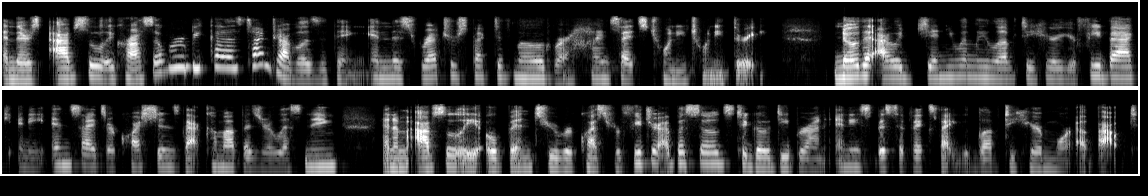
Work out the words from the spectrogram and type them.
and there's absolutely crossover because time travel is a thing in this retrospective mode where hindsight's 2023. Know that I would genuinely love to hear your feedback, any insights or questions that come up as you're listening. And I'm absolutely open to requests for future episodes to go deeper on any specifics that you'd love to hear more about.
